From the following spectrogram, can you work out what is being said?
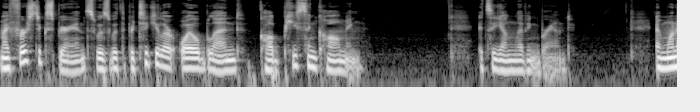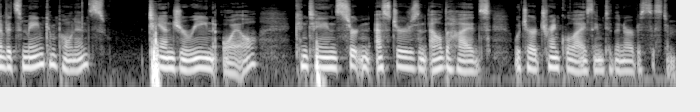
My first experience was with a particular oil blend called Peace and Calming. It's a Young Living brand and one of its main components, tangerine oil, contains certain esters and aldehydes which are tranquilizing to the nervous system.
